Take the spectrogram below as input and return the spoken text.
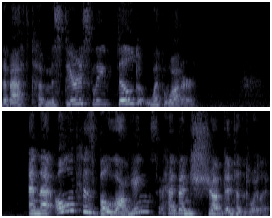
the bathtub mysteriously filled with water. And that all of his belongings had been shoved into the toilet.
